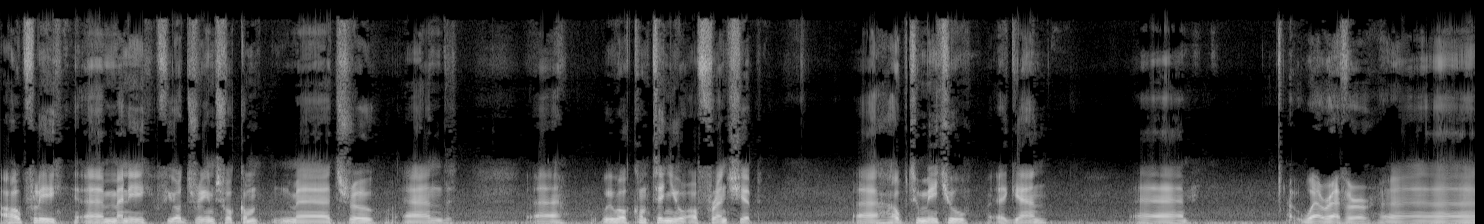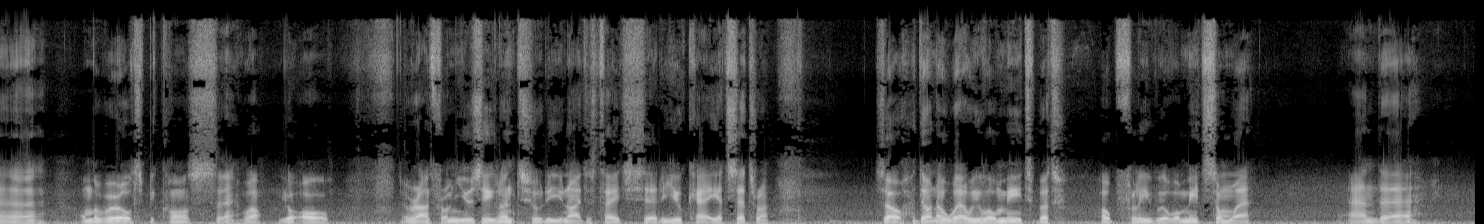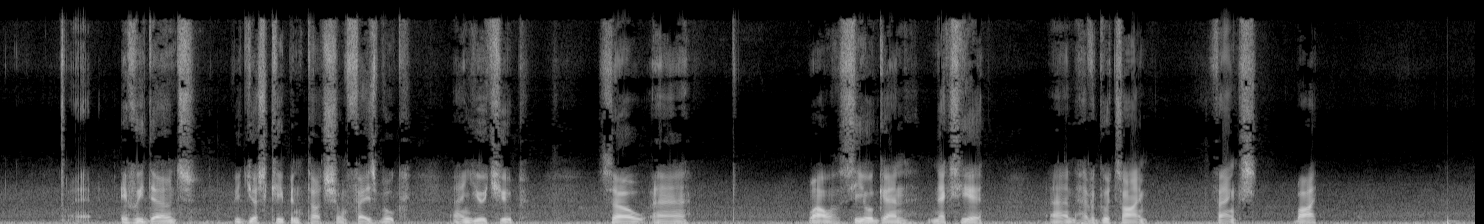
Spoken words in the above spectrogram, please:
hopefully uh, many of your dreams will come uh, true and we will continue our friendship. Hope to meet you again wherever on the world because, uh, well, you're all around from New Zealand to the United States, uh, the UK, etc. So I don't know where we will meet, but hopefully we will meet somewhere. And uh, if we don't, we just keep in touch on Facebook and YouTube. So, uh, well, see you again next year and have a good time. Thanks. Bye.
